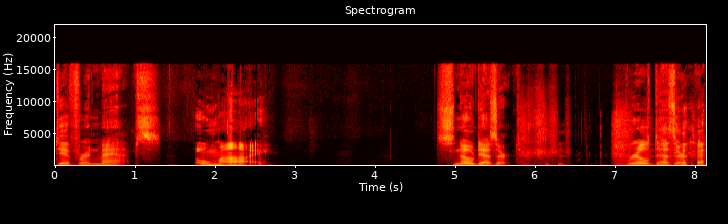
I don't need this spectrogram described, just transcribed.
different maps. Oh my. Snow desert. Real desert.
